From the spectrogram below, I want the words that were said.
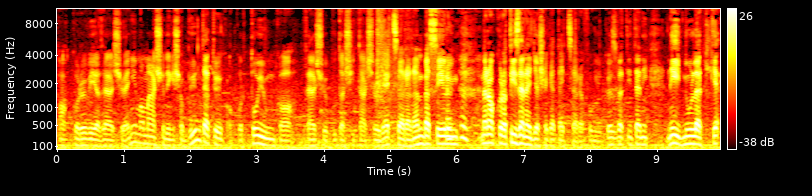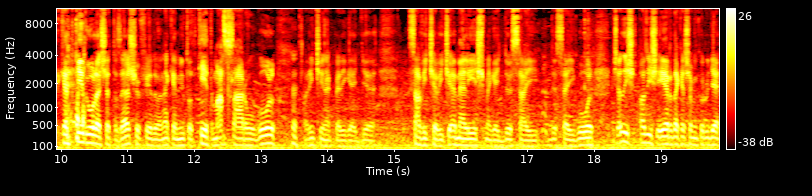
akkor övé az első enyém, a második is a büntetők, akkor tojunk a felső utasításra, hogy egyszerre nem beszélünk, mert akkor a 11-eseket egyszerre fogjuk közvetíteni. 4-0 lett, két, gól esett az első félből, nekem jutott két Massaro gól, a Ricsinek pedig egy Savicevic emelés, meg egy Döszai, Döszai gól, és az is, az is érdekes, amikor ugye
